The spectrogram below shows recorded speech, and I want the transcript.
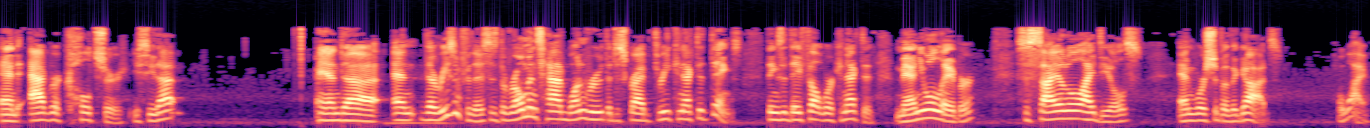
and agriculture. You see that? And, uh, and the reason for this is the Romans had one root that described three connected things, things that they felt were connected manual labor, societal ideals, and worship of the gods. Well, why?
